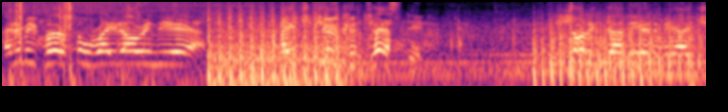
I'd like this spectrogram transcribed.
Enemy personal radar in the air. HQ contested. Shutting down the enemy HQ.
